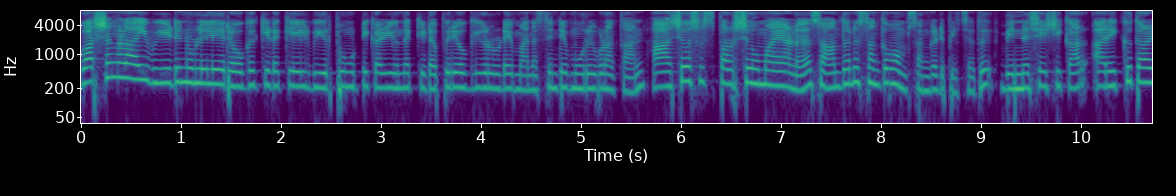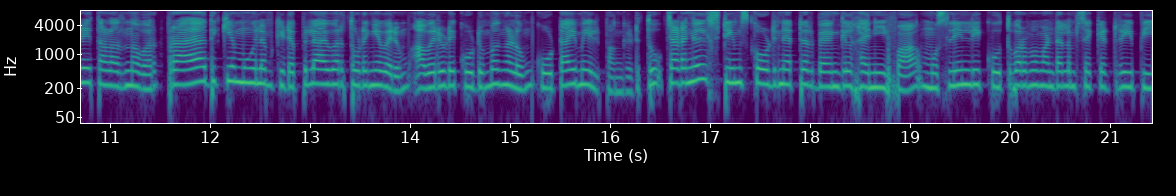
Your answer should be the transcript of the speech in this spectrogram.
വർഷങ്ങളായി വീടിനുള്ളിലെ രോഗക്കിടക്കയിൽ വീർപ്പുമുട്ടി കഴിയുന്ന കിടപ്പ് രോഗികളുടെ മനസ്സിന്റെ മുറിവുണക്കാൻ ആശ്വാസ സ്പർശവുമായാണ് സാന്ത്വന സംഗമം സംഘടിപ്പിച്ചത്. ഭിന്നശേഷിക്കാർ അരയ്ക്കു താഴെ തളർന്നവർ പ്രായാധിക്യം മൂലം കിടപ്പിലായവർ തുടങ്ങിയവരും അവരുടെ കുടുംബങ്ങളും കൂട്ടായ്മയിൽ പങ്കെടുത്തു. ചടങ്ങിൽ സ്റ്റീംസ് കോർഡിനേറ്റർ ബാങ്കിൽ ഹനീഫ മുസ്ലിം ലീഗ് കൂത്തുപറമ്പ് മണ്ഡലം സെക്രട്ടറി P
